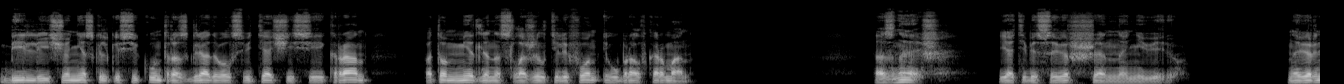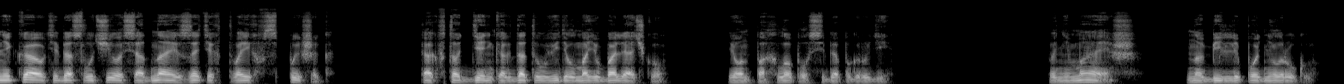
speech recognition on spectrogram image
Билли еще несколько секунд разглядывал светящийся экран, потом медленно сложил телефон и убрал в карман. «А знаешь, я тебе совершенно не верю. Наверняка у тебя случилась одна из этих твоих вспышек как в тот день, когда ты увидел мою болячку». И он похлопал себя по груди. «Понимаешь...» Но Билли поднял руку.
